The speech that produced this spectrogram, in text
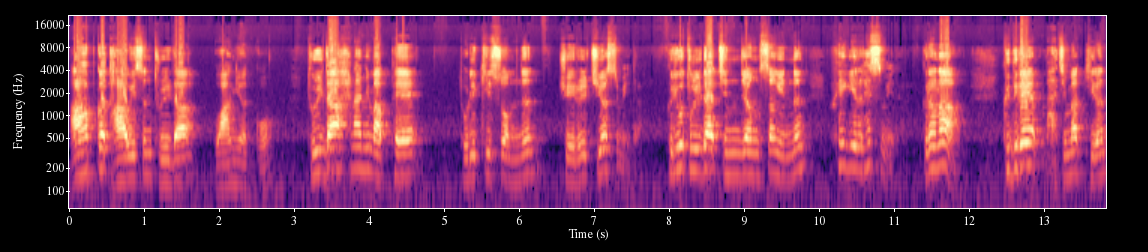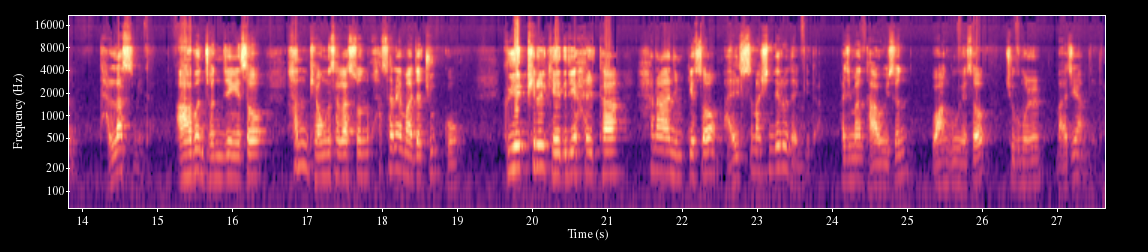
아합과 다윗은 둘 다 왕이었고 둘 다 하나님 앞에 돌이킬 수 없는 죄를 지었습니다. 그리고 둘 다 진정성 있는 회개를 했습니다. 그러나 그들의 마지막 길은 달랐습니다. 아합은 전쟁에서 한 병사가 쏜 화살에 맞아 죽고 그의 피를 개들이 핥아 하나님께서 말씀하신 대로 됩니다. 하지만 다윗은 왕궁에서 죽음을 맞이합니다.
